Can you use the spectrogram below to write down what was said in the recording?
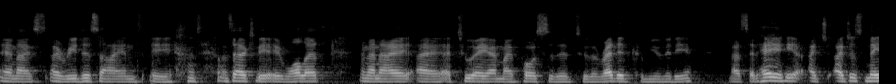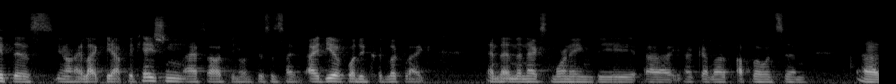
and I, I redesigned a, it was actually a wallet. And then I, I, at 2 a.m., I posted it to the Reddit community. And I said, hey, I, I just made this. You know, I like the application. I thought, you know, this is an idea of what it could look like. And then the next morning, the uh, you know, got a lot of uploads and uh,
